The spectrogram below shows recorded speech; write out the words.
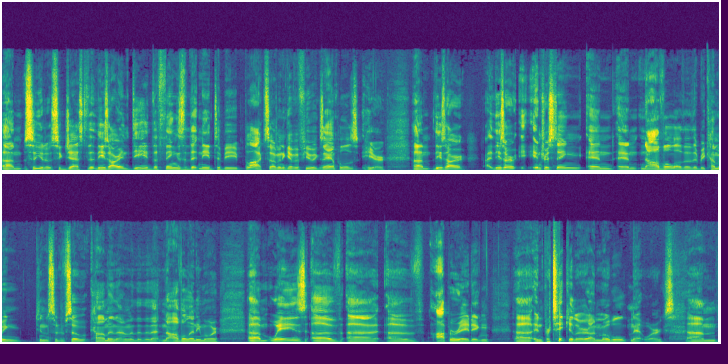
um, so you know, suggest that these are indeed the things that need to be blocked. So I'm going to give a few examples here. Um, these are these are interesting and and novel, although they're becoming you know, sort of so common. I don't know that they're that novel anymore. Um, ways of uh, of operating, uh, in particular on mobile networks. Um,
